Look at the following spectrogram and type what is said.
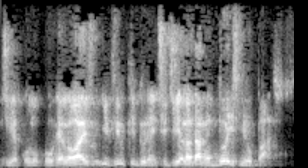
dia, colocou o relógio e viu que durante o dia ela dava dois mil passos.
